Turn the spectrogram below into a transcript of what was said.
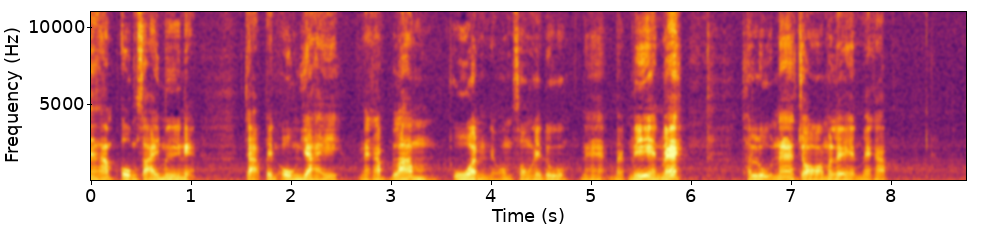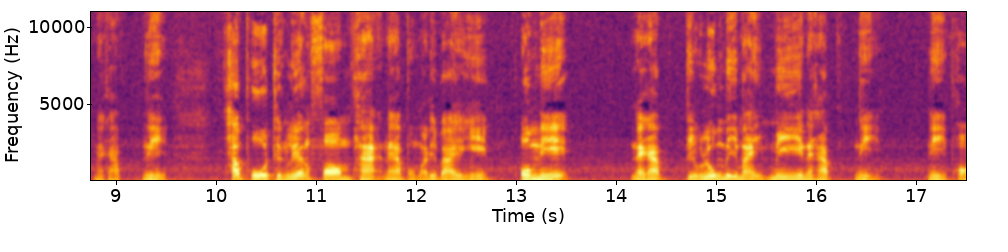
นะครับองค์ซ้ายมือเนี่ยจะเป็นองค์ใหญ่นะครับล่ำอ้วนเดี๋ยวผมส่งให้ดูนะฮะแบบนี้เห็นไหมทะลุหน้าจอมาเลยเห็นไหมครับนะครับนี่ถ้าพูดถึงเรื่องฟอร์มพระนะครับผมอธิบายอย่างนี้ องค์นี้นะครับผิวลุ้งมีไหมมีนะครับนี่นี่พอ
